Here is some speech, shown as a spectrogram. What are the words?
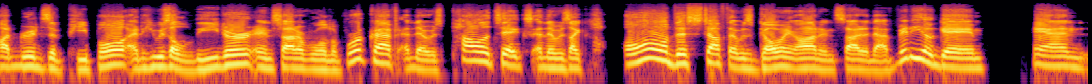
hundreds of people and he was a leader inside of World of Warcraft and there was politics and there was like all of this stuff that was going on inside of that video game and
